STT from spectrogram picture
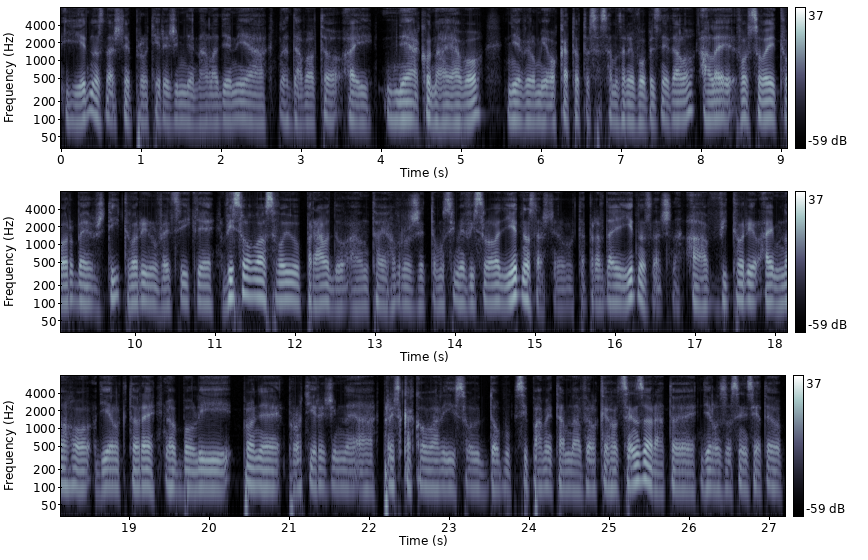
jednoznačne protirežimne naladený a dával to aj nejako najavo, nie veľmi okato, to sa samozrejme vôbec nedalo, ale vo svojej tvorbe vždy tvoril veci, kde vyslovoval svoju pravdu a on to aj hovoril, že to musíme vyslovať jednoznačne, lebo tá pravda je jednoznačná. A vytvoril aj mnoho diel, ktoré boli plne protirežimné a preskakovali svoju dobu. Si pamätám na veľkého cenzora, to je dielo z 85.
